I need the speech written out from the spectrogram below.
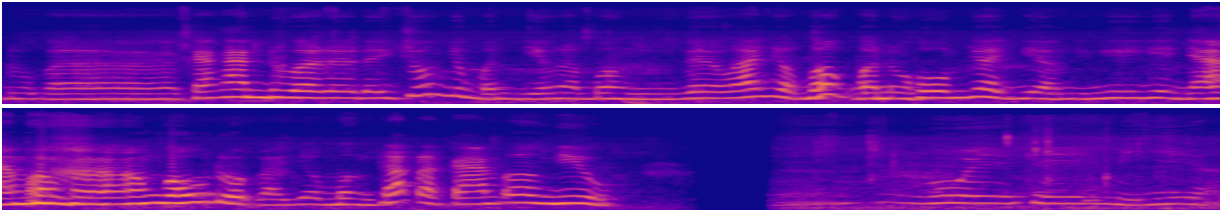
được uh, các anh đưa đi trước cho bệnh viện là mừng ghê quá giờ bớt bệnh hôm chứ giờ nghi về nhà mà không ngủ được là giờ mừng rất là cảm ơn nhiều. Vui khi bị gì ạ.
